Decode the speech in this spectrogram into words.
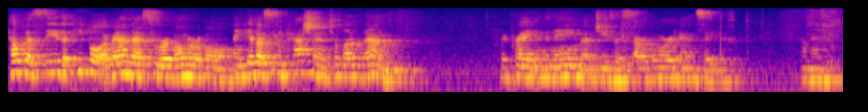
Help us see the people around us who are vulnerable and give us compassion to love them. We pray in the name of Jesus, our Lord and Savior. Amen.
